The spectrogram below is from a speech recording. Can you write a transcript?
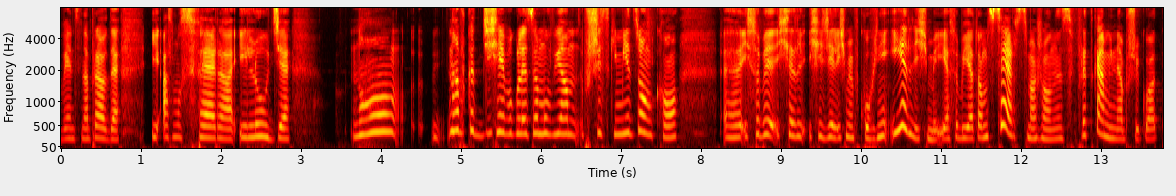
Więc naprawdę i atmosfera, i ludzie. No, na przykład dzisiaj w ogóle zamówiłam wszystkim jedzonko e, i sobie siedzieliśmy w kuchni i jedliśmy. Ja sobie jadłam ser smażony z frytkami na przykład.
